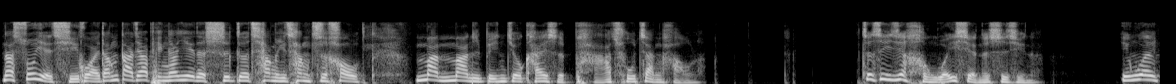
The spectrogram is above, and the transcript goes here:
那说也奇怪，当大家平安夜的诗歌唱一唱之后，慢慢士兵就开始爬出战壕了。这是一件很危险的事情呢，因为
